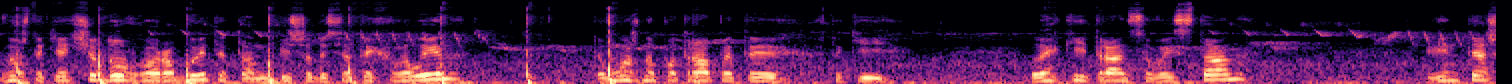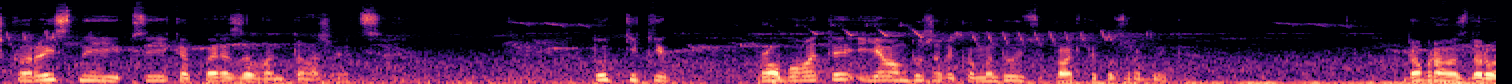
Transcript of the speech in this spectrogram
Знову ж таки, якщо довго робити, там більше 10 хвилин, то можна потрапити в такий легкий трансовий стан. Він теж корисний, і психіка перезавантажується. Тут тільки пробувати, і я вам дуже рекомендую цю практику зробити. Доброго здоров'я!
